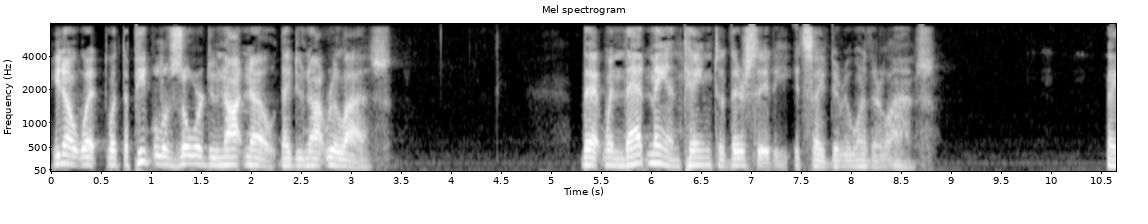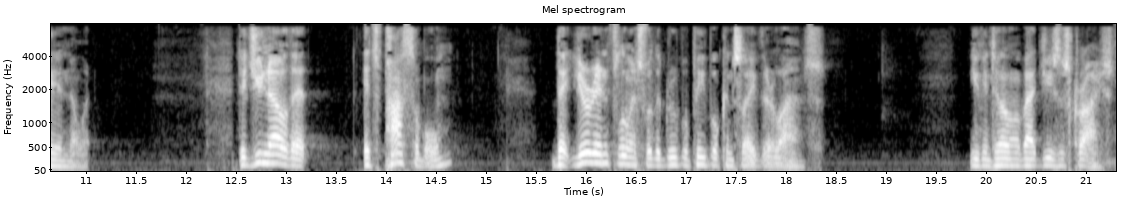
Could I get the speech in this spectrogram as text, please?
You know what, what the people of Zoar do not know, they do not realize that when that man came to their city, it saved every one of their lives. They didn't know it. Did you know that it's possible that your influence with a group of people can save their lives? You can tell them about Jesus Christ.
